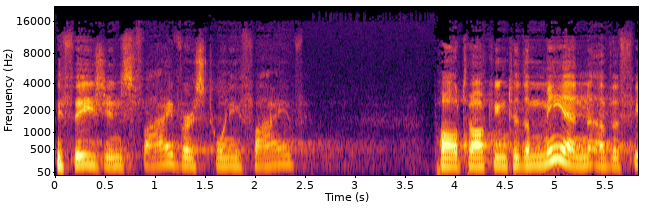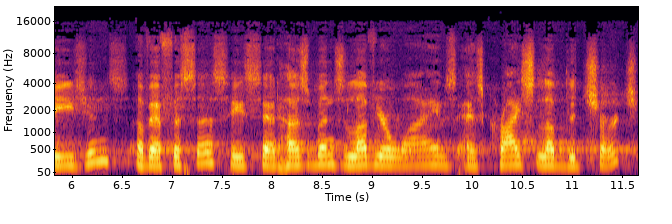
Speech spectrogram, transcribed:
Ephesians 5, verse 25. Paul talking to the men of Ephesians, of Ephesus, he said, Husbands, love your wives as Christ loved the church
